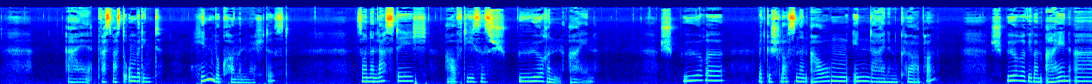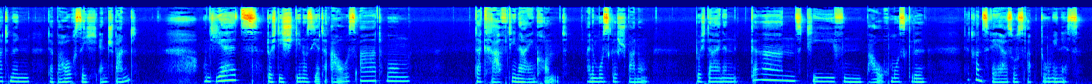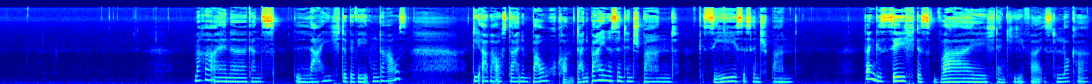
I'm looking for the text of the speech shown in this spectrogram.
etwas, was du unbedingt hinbekommen möchtest, sondern lass dich auf dieses Spüren ein. Spüre mit geschlossenen Augen in deinen Körper. Spüre, wie beim Einatmen der Bauch sich entspannt und jetzt durch die stenosierte Ausatmung da Kraft hineinkommt, eine Muskelspannung durch deinen ganz tiefen Bauchmuskel, der Transversus Abdominis. Mache eine ganz leichte Bewegung daraus die aber aus deinem Bauch kommt. Deine Beine sind entspannt, Gesäß ist entspannt, dein Gesicht ist weich, dein Kiefer ist locker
